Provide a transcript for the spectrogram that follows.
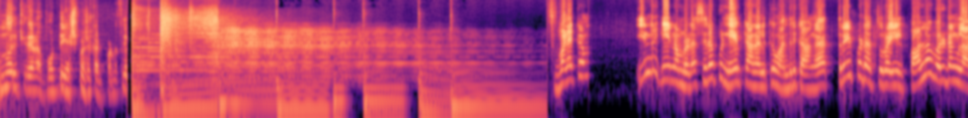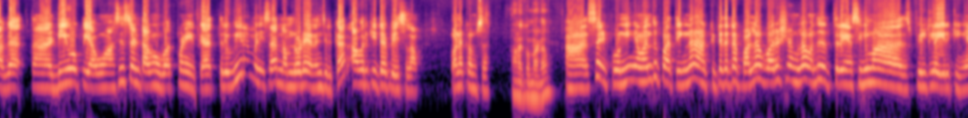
இன்னொரு கிரேனை போட்டு எக்ஸ்பிரஷன் கட் பண்ணதுக்கு வணக்கம். இன்றைக்கு நம்மளோட சிறப்பு நேர்காணலுக்கு வந்திருக்காங்க. திரைப்படத் துறையில் பல வருடங்களாக டிஓபியாவும் அசிஸ்டண்டாகவும் ஒர்க் பண்ணியிருக்க திரு வீரமணி சார் நம்மளோட இணைஞ்சிருக்கார். அவர்கிட்ட பேசலாம். வணக்கம் சார். வணக்கம் மேடம். சார் இப்போ நீங்க வந்து பாத்தீங்கன்னா கிட்டத்தட்ட பல வருஷங்களா வந்து திரை சினிமா ஃபீல்ட்ல இருக்கீங்க.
